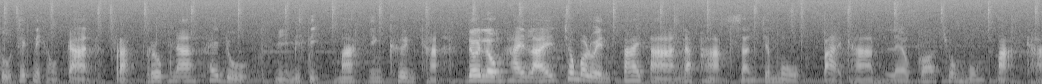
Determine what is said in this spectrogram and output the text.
สู่เทคนิคของการปรับรูปหน้าให้ดูมีมิติมากยิ่งขึ้นค่ะ โดยลงไฮไลท์ช่วงบริเวณใต้ตาหน้าผากสันจมูก ปลายคางแล้วก็ช่วงมุมปากค่ะ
